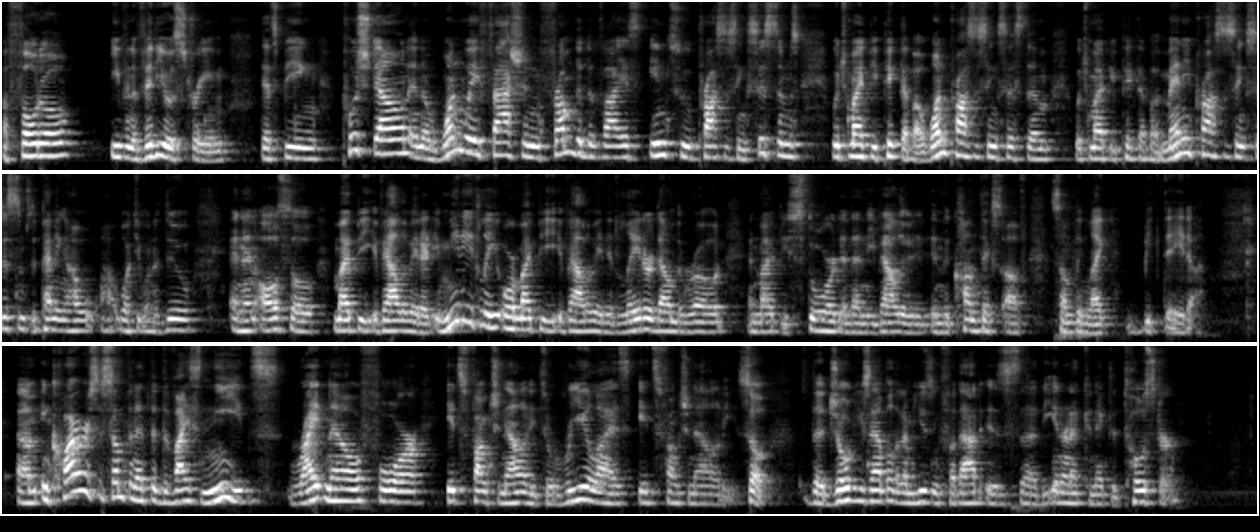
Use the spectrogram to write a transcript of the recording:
a photo, even a video stream that's being pushed down in a one way fashion from the device into processing systems, which might be picked up by one processing system, which might be picked up by many processing systems, depending on how, what you want to do, and then also might be evaluated immediately or might be evaluated later down the road and might be stored and then evaluated in the context of something like big data. Um, inquiries is something that the device needs right now for its functionality, to realize its functionality. So, the joke example that I'm using for that is uh, the internet connected toaster,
